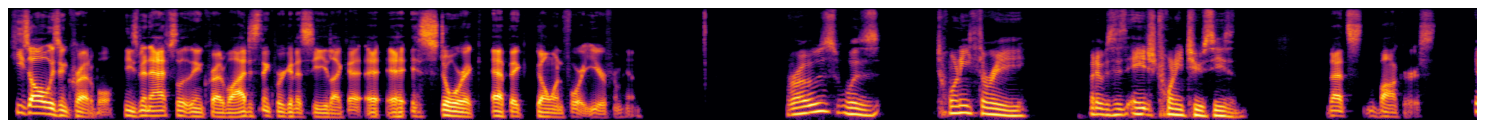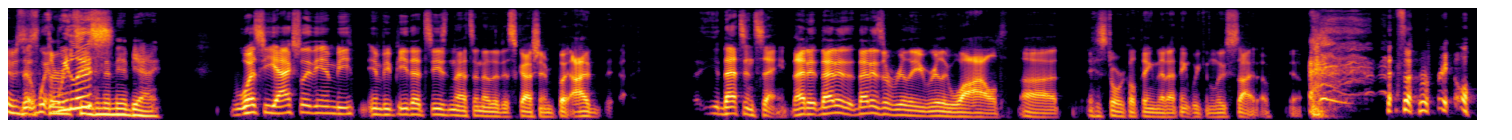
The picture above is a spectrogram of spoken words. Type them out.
he's always incredible. He's been absolutely incredible. I just think we're going to see like a, a, a historic, epic going for a year from him. Rose was 23, but it was his age 22 season. That's bonkers. It was his we- third we season in the NBA. Was he actually the MB, MVP that season? That's another discussion. But I, that's insane. That is that is that is a really really wild uh, historical thing that I think we can lose sight of. Yeah, That's unreal.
